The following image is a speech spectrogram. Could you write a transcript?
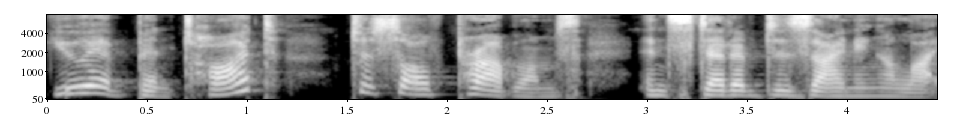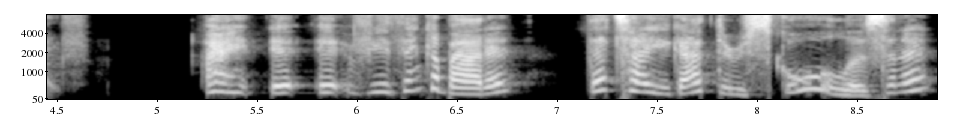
You have been taught to solve problems instead of designing a life. If you think about it, that's how you got through school, isn't it?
